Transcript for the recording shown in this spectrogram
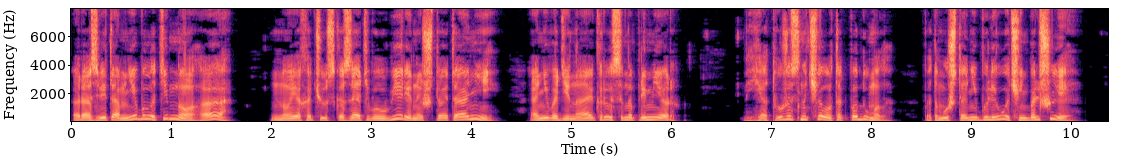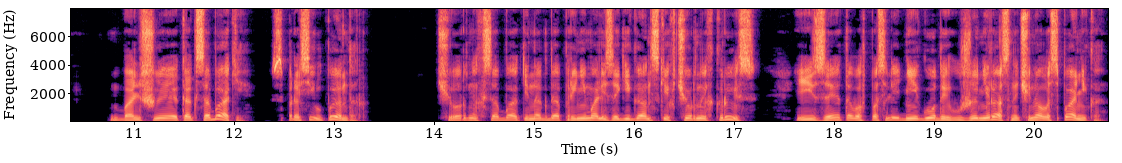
Разве там не было темно, а? Но я хочу сказать, вы уверены, что это они, а не водяная крыса, например? Я тоже сначала так подумала, потому что они были очень большие. Большие, как собаки, — спросил Пендер. Черных собак иногда принимали за гигантских черных крыс, и из-за этого в последние годы уже не раз начиналась паника.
